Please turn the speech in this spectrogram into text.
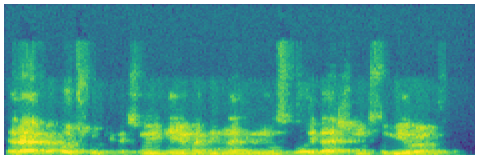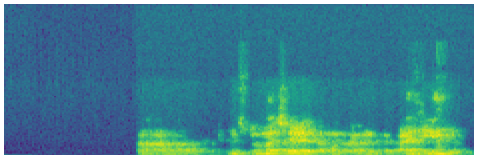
равен какой штуки. То есть мы делим 1 на 1 минус и дальше мы суммируем. А, значит, вначале там равен 1,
